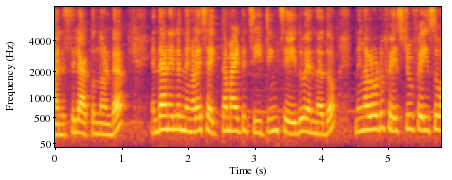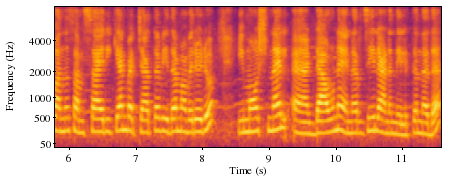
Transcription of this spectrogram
മനസ്സിലാക്കുന്നുണ്ട്. എന്താണെങ്കിലും നിങ്ങളെ ശക്തമായിട്ട് ചീറ്റിംഗ് ചെയ്തു എന്നതും നിങ്ങളോട് ഫേസ് ടു ഫേസ് വന്ന് സംസാരിക്കാൻ പറ്റാത്ത വിധം അവരൊരു ഇമോഷണൽ ഡൗൺ എനർജിയിലാണ് നിൽക്കുന്നത്.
